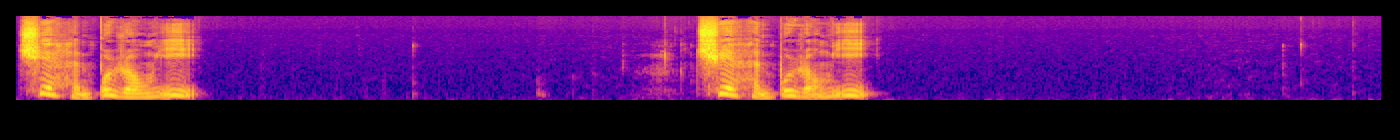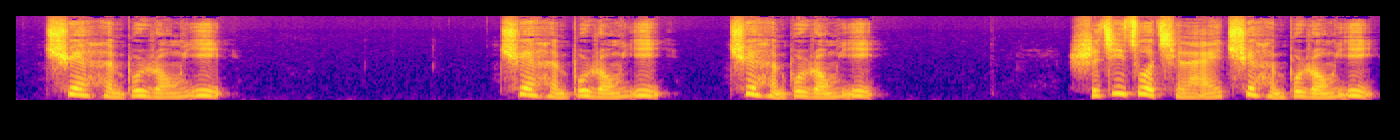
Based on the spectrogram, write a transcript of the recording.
却很不容易，却很不容易，却很不容易，却很不容易，却很不容易。实际做起来却很不容易。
